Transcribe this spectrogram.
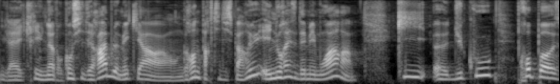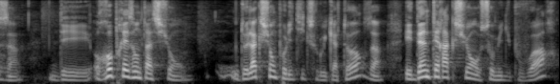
Il a écrit une œuvre considérable, mais qui a en grande partie disparu, et il nous reste des mémoires qui, du coup, proposent des représentations de l'action politique sous Louis XIV et d'interactions au sommet du pouvoir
